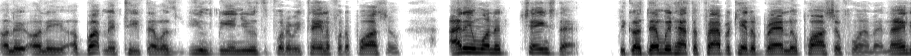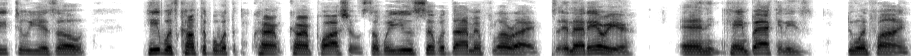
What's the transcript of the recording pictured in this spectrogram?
on the, on the abutment teeth that was being used for the retainer for the partial. I didn't want to change that because then we'd have to fabricate a brand new partial for him. At 92 years old, he was comfortable with the current current partial. So we used silver diamine fluoride in that area, and he came back and he's doing fine.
